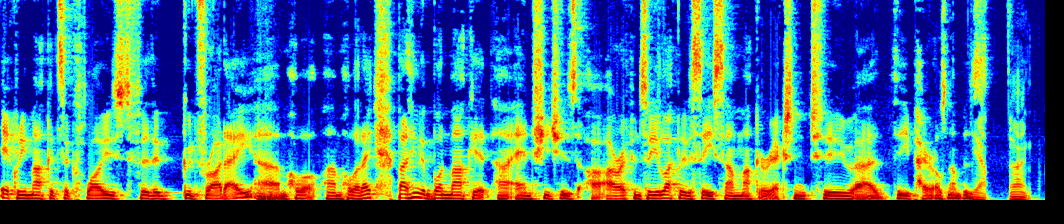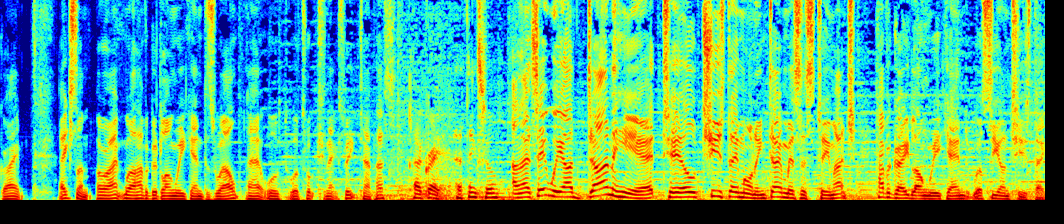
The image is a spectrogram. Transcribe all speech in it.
equity markets are closed for the Good Friday um, hol- um, holiday. But I think the bond market uh, and futures are, are, open. So you're likely to see some market reaction to uh, the payrolls numbers. Yeah. All right, great. Excellent. All right, well, have a good long weekend as well. Uh, we'll, we'll talk to you next week, Tapas. Uh, great. Uh, thanks, Phil. And that's it. We are done here till Tuesday morning. Don't miss us too much. Have a great long weekend. We'll see you on Tuesday.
